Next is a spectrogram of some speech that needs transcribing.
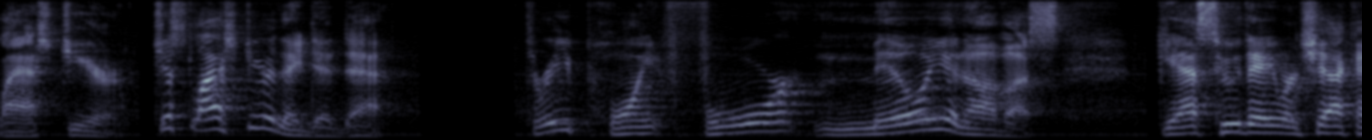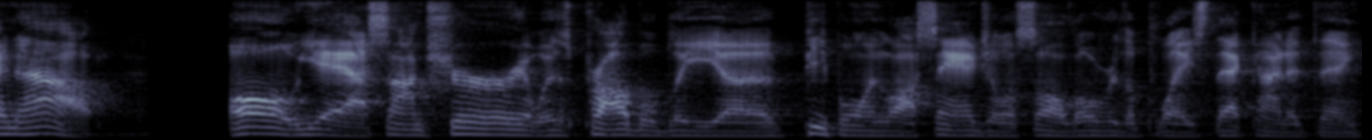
last year. Just last year they did that. 3.4 million of us. Guess who they were checking out? Oh, yes, I'm sure it was probably uh, people in Los Angeles all over the place, that kind of thing.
